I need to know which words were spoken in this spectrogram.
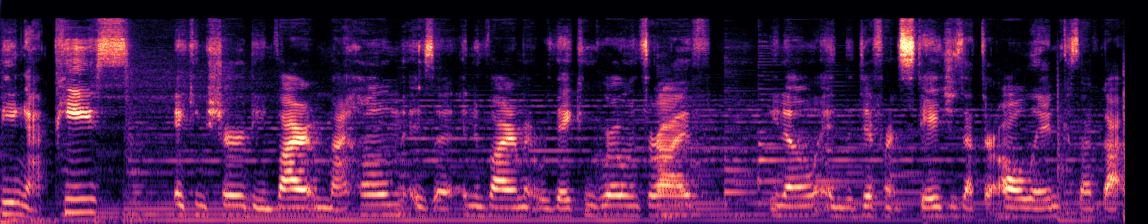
being at peace, making sure the environment, my home is a, an environment where they can grow and thrive, you know, in the different stages that they're all in. Because I've got,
